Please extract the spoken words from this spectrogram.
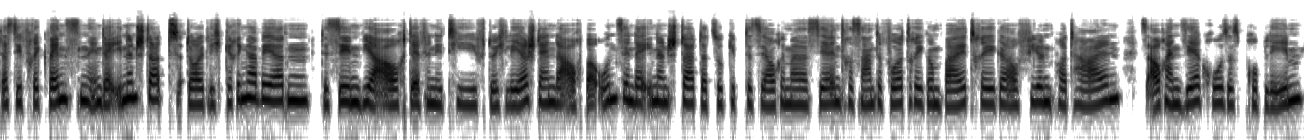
dass die Frequenzen in der Innenstadt deutlich geringer werden. Das sehen wir auch definitiv durch Leerstände, auch bei uns in der Innenstadt. Dazu gibt es ja auch immer sehr interessante Vorträge und Beiträge auf vielen Portalen. Ist auch ein sehr großes Problem,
